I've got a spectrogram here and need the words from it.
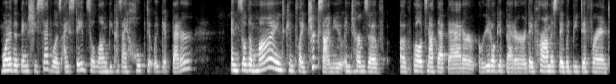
one of the things she said was, I stayed so long because I hoped it would get better. And so the mind can play tricks on you in terms of, of well, it's not that bad, or, or it'll get better, or they promised they would be different.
